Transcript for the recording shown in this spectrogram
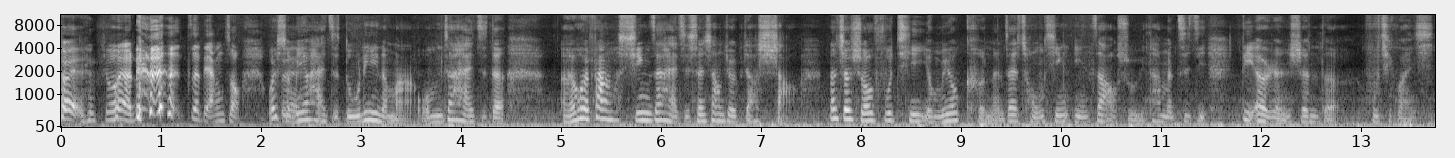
对，就会有 这两种。为什么？因为孩子独立了嘛，我们在孩子的呃会放心在孩子身上就比较少。那这时候夫妻有没有可能再重新营造属于他们自己第二人生的夫妻关系？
